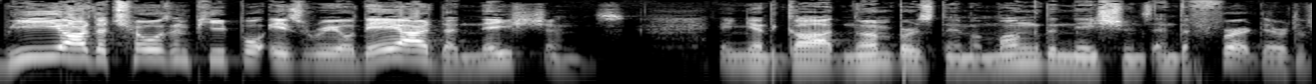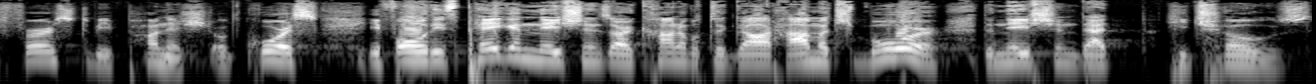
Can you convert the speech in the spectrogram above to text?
We are the chosen people, Israel. They are the nations and yet God numbers them among the nations, and the fir- they're the first to be punished. Of course, if all these pagan nations are accountable to God, how much more the nation that He chose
